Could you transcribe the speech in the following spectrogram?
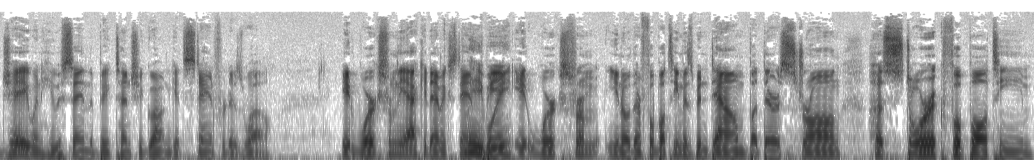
Jay when he was saying the Big Ten should go out and get Stanford as well. It works from the academic standpoint. Maybe. It works from you know their football team has been down, but they're a strong historic football team.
